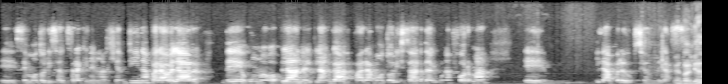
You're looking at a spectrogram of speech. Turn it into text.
eh, se motoriza el fracking en la Argentina, para hablar de un nuevo plan, el plan gas, para motorizar de alguna forma eh, la producción de gas. En realidad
